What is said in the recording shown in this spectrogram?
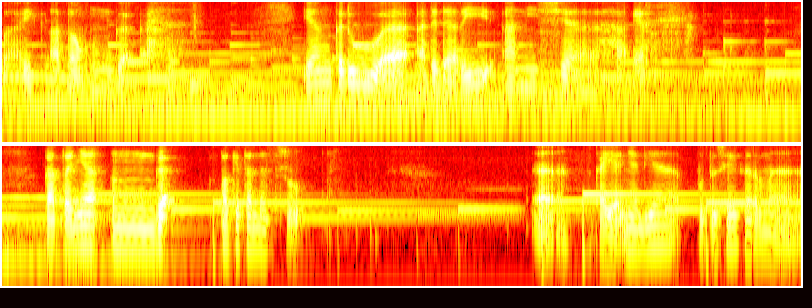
Baik atau enggak. Yang kedua ada dari Anisha HR katanya enggak pakai tanda seru. Nah, kayaknya dia putusnya karena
